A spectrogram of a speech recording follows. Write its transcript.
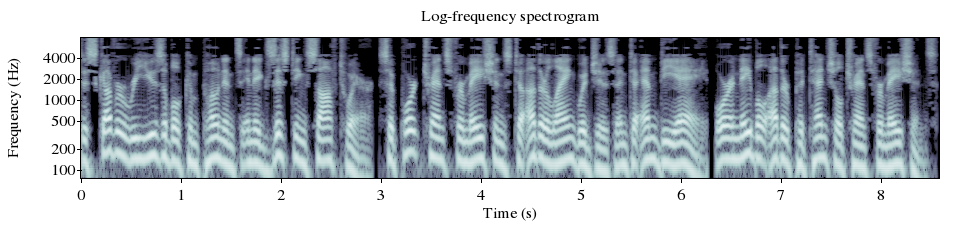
discover reusable components in existing software, support transformations to other languages and to MDA, or enable other potential transformations.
